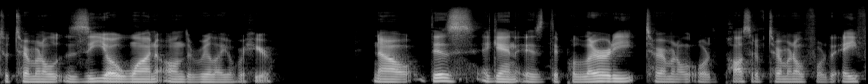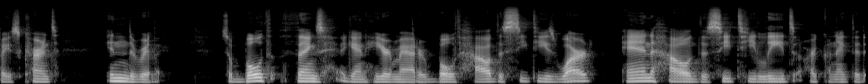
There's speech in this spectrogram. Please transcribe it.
to terminal Z01 on the relay over here. Now, this again is the polarity terminal or the positive terminal for the A phase current in the relay. So both things again here matter, both how the CT is wired and how the CT leads are connected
